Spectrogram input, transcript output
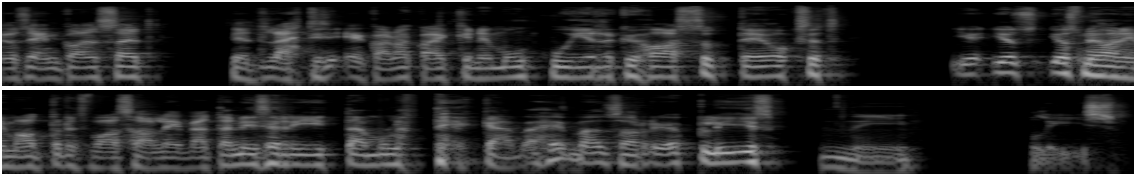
jo sen kanssa, että sieltä lähti ekana kaikki ne mun quirky-hassut teokset. Jos, jos ne animaattorit vaan saa levätä, niin se riittää mulle. Tehkää vähemmän sarjoja, please. Niin, please.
